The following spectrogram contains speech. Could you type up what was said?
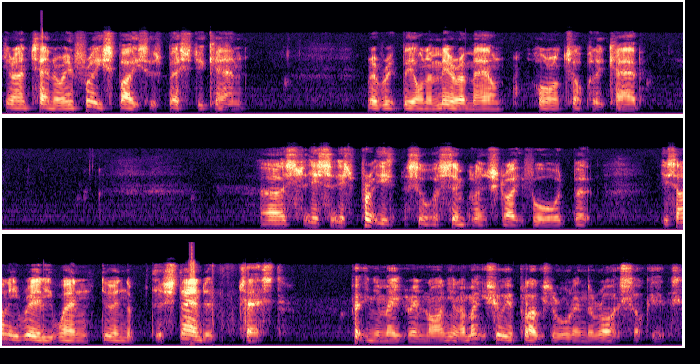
your antenna in free space as best you can. Whether it be on a mirror mount or on top of the cab uh, it's, it's, pretty sort of simple and straightforward but it's only really when doing the, the standard test putting your meter in line, you know, make sure your plugs are all in the right sockets,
